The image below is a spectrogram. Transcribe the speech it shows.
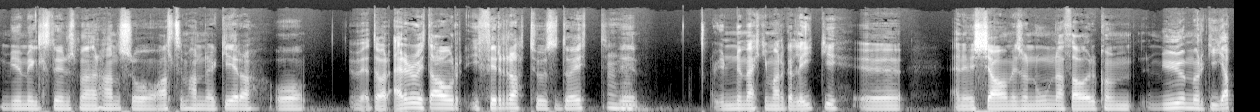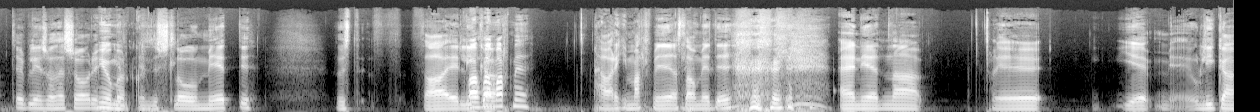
mjög mikil stuðnismæður hans og allt sem hann er að gera og þetta var erfitt ár í fyrra 2001 Mhm. við unnum ekki marga leiki uh, en ef við sjáum eins og núna þá eru komin mjög mörg í jafntefli eins og þessu ári Mjög mörg. Ég- slóðu metið veist, það er Var líka það markmið? það var ekki markmiðið að slá metið en hérna uh, ég, líka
